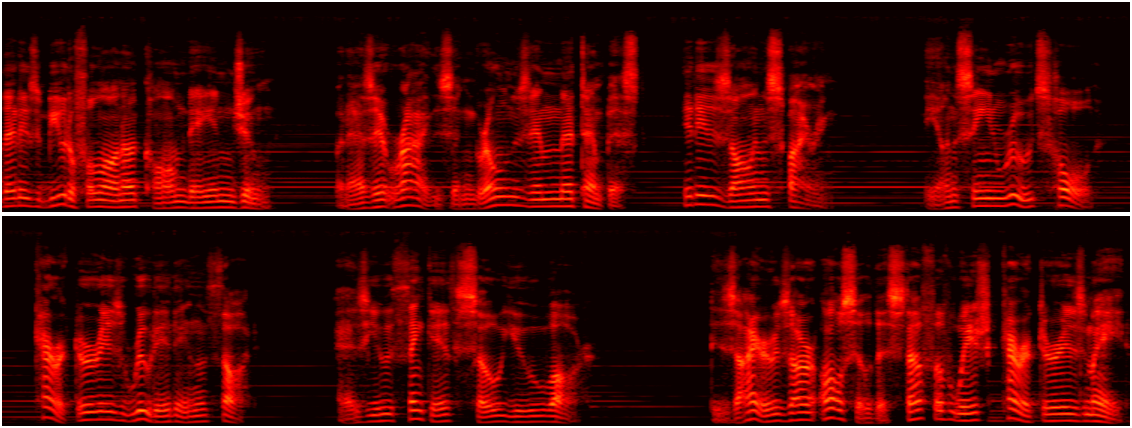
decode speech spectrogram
that is beautiful on a calm day in June, but as it writhes and groans in the tempest, it is awe inspiring. The unseen roots hold. Character is rooted in thought. As you thinketh, so you are. Desires are also the stuff of which character is made,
